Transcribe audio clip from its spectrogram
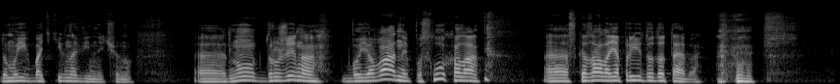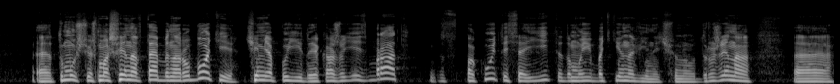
до моїх батьків на Вінниччину. Е, ну, дружина бойова, не послухала, е, сказала, я приїду до тебе. Тому що ж машина в тебе на роботі, чим я поїду? Я кажу, є брат, спакуйтеся і їдьте до моїх батьків на Вінниччину. Дружина е,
